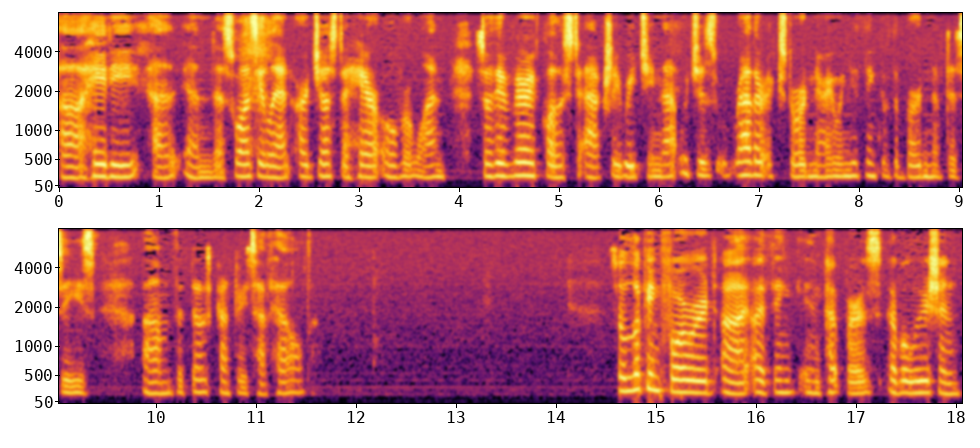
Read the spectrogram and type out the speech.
uh, Haiti and, and Swaziland are just a hair over one. So they're very close to actually reaching that, which is rather extraordinary when you think of the burden of disease um, that those countries have held. So looking forward, uh, I think in PEPFAR's evolution,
